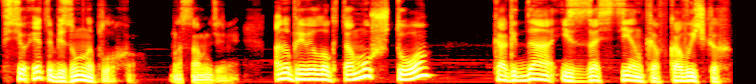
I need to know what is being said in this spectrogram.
Все это безумно плохо, на самом деле. Оно привело к тому, что когда из-за стенка, в кавычках,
